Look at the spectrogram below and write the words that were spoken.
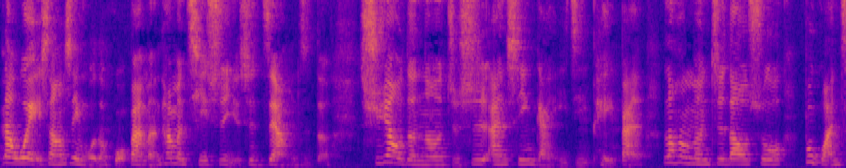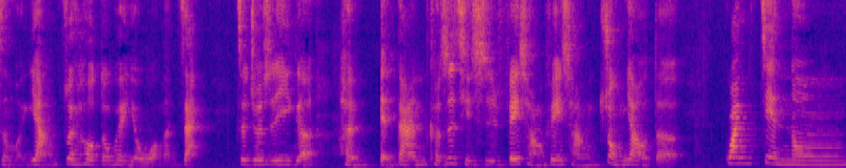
那我也相信我的伙伴们，他们其实也是这样子的，需要的呢只是安心感以及陪伴，让他们知道说不管怎么样，最后都会有我们在。这就是一个很简单，可是其实非常非常重要的关键哦。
